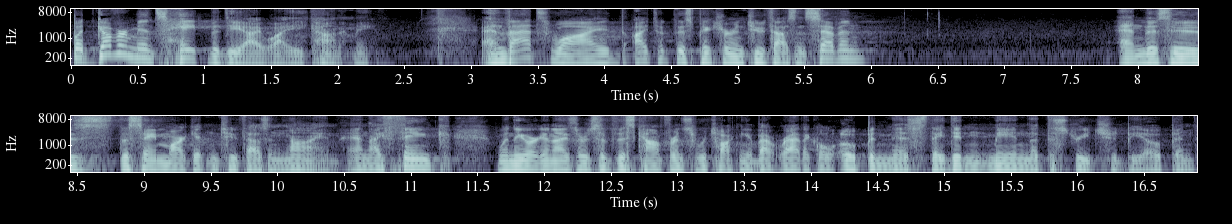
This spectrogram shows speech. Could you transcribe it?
But governments hate the DIY economy. And that's why I took this picture in 2007, and this is the same market in 2009. And I think when the organizers of this conference were talking about radical openness, they didn't mean that the streets should be open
